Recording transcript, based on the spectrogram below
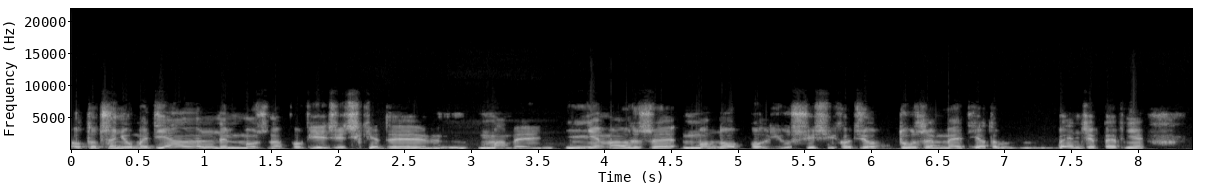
otoczeniu medialnym, można powiedzieć, kiedy mamy niemalże monopol już, jeśli chodzi o duże media. To będzie pewnie Mm,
